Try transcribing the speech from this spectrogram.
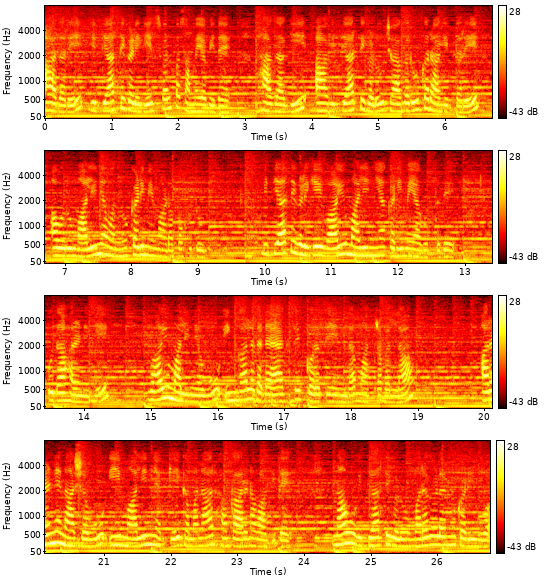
ಆದರೆ ವಿದ್ಯಾರ್ಥಿಗಳಿಗೆ ಸ್ವಲ್ಪ ಸಮಯವಿದೆ. ಹಾಗಾಗಿ ಆ ವಿದ್ಯಾರ್ಥಿಗಳು ಜಾಗರೂಕರಾಗಿದ್ದರೆ ಅವರು ಮಾಲಿನ್ಯವನ್ನು ಕಡಿಮೆ ಮಾಡಬಹುದು. ವಿದ್ಯಾರ್ಥಿಗಳಿಗೆ ವಾಯು ಮಾಲಿನ್ಯ ಕಡಿಮೆಯಾಗುತ್ತದೆ. ಉದಾಹರಣೆಗೆ, ವಾಯು ಮಾಲಿನ್ಯವು ಇಂಗಾಲದ ಡೈಆಕ್ಸೈಡ್ ಕೊರತೆಯಿಂದ ಮಾತ್ರವಲ್ಲ ಅರಣ್ಯ ನಾಶವು ಈ ಮಾಲಿನ್ಯಕ್ಕೆ ಗಮನಾರ್ಹ ಕಾರಣವಾಗಿದೆ. ನಾವು ವಿದ್ಯಾರ್ಥಿಗಳು ಮರಗಳನ್ನು ಕಡಿಯುವ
